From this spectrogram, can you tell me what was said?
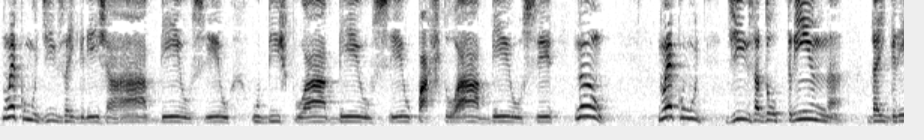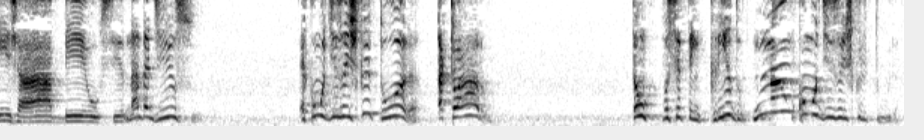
Não é como diz a igreja A, B ou C, o bispo A, B ou C, o pastor A, B ou C. Não. Não é como diz a doutrina da igreja A, B ou C. Nada disso. É como diz a Escritura. Está claro. Então, você tem crido não como diz a Escritura.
